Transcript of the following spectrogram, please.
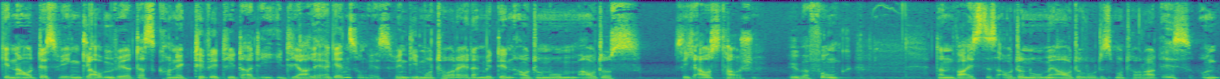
genau deswegen glauben wir, dass Connectivity da die ideale Ergänzung ist. Wenn die Motorräder mit den autonomen Autos sich austauschen über Funk, dann weiß das autonome Auto, wo das Motorrad ist. Und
